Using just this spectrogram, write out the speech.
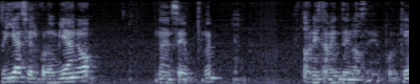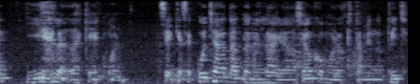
Díaz, el colombiano. No sé. Honestamente no sé por qué. Y la verdad es que, bueno, Sí, que se escucha tanto en la grabación como los que están viendo en Twitch.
